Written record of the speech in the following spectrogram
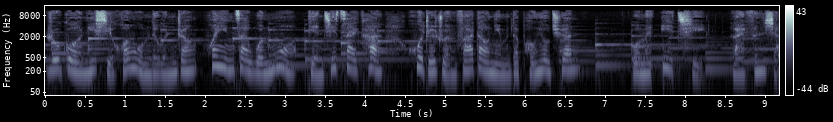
如果你喜欢我们的文章，欢迎在文末点击再看，或者转发到你们的朋友圈，我们一起来分享。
